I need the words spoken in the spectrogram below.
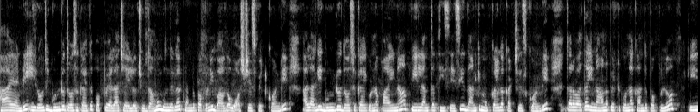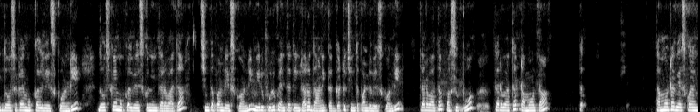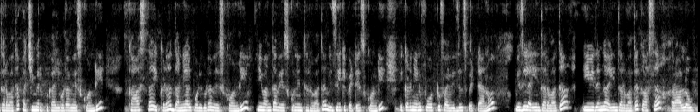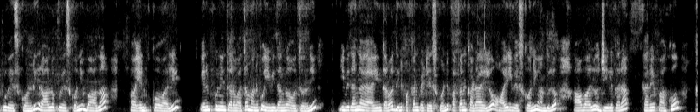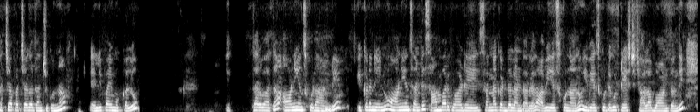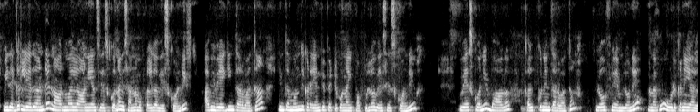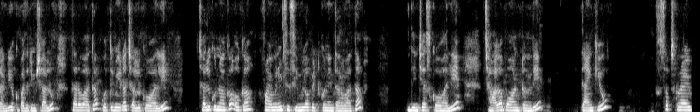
Hi అండి. ఈరోజు గుండు దోసకాయతో పప్పు ఎలా చేయాలో చూద్దాము. ముందుగా కందిపప్పుని బాగా వాష్ చేసి పెట్టుకోండి. అలాగే గుండు దోసకాయకున్న పైన పీల్ అంతా తీసేసి దానికి ముక్కలుగా కట్ చేసుకోండి. తర్వాత ఈ నానబెట్టుకున్న కందిపప్పులో ఈ దోసకాయ ముక్కలు వేసుకోండి. దోసకాయ ముక్కలు వేసుకున్న తర్వాత చింతపండు వేసుకోండి. మీరు పులుపు ఎంత తింటారో దానికి తగ్గట్టు చింతపండు వేసుకోండి. తర్వాత పసుపు తర్వాత టమోటా టమోటా వేసుకున్న తర్వాత పచ్చిమిరపకాయలు కూడా వేసుకోండి. కాస్త ఇక్కడ ధనియాల పొడి కూడా వేసుకోండి. ఇవంతా వేసుకున్న తర్వాత విజిల్కి పెట్టేసుకోండి. ఇక్కడ నేను ఫోర్ టు ఫైవ్ విజిల్స్ పెట్టాను. విజిల్ అయిన తర్వాత ఈ విధంగా అయిన తర్వాత కాస్త రాళ్ళ ఉప్పు వేసుకోండి. రాళ్ళ ఉప్పు వేసుకొని బాగా ఎనుపుకోవాలి. ఎనుపుకున్న తర్వాత మనకు ఈ విధంగా అవుతుంది. ఈ విధంగా అయిన తర్వాత దీన్ని పక్కన పెట్టేసుకోండి. పక్కన కడాయిలో ఆయిల్ వేసుకొని అందులో ఆవాలు జీలకర్ర కరివేపాకు కచ్చా పచ్చగా దంచుకున్న ఎల్లిపాయ ముక్కలు. తర్వాత ఆనియన్స్ కూడా అండి. ఇక్కడ నేను ఆనియన్స్ అంటే సాంబార్కి వాడే సన్నగడ్డలు అంటారు కదా అవి వేసుకున్నాను. ఇవి వేసుకుంటే కూడా టేస్ట్ చాలా బాగుంటుంది. మీ దగ్గర లేదు అంటే నార్మల్ ఆనియన్స్ వేసుకొని అవి సన్న ముక్కలుగా వేసుకోండి. అవి వేగిన తర్వాత ఇంతకుముందు ఇక్కడ ఎనిపి పెట్టుకున్న ఈ పప్పులో వేసేసుకోండి. వేసుకొని బాగా కలుపుకున్న తర్వాత లో ఫ్లేమ్లోనే మనకు ఉడకనియాలండి ఒక పది నిమిషాలు. తర్వాత కొత్తిమీర చల్లుకోవాలి. చల్లుకున్నాక ఒక ఫైవ్ మినిట్స్ సిమ్లో పెట్టుకున్న తర్వాత దించేసుకోవాలి. చాలా బాగుంటుంది. Thank you. సబ్స్క్రైబ్.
